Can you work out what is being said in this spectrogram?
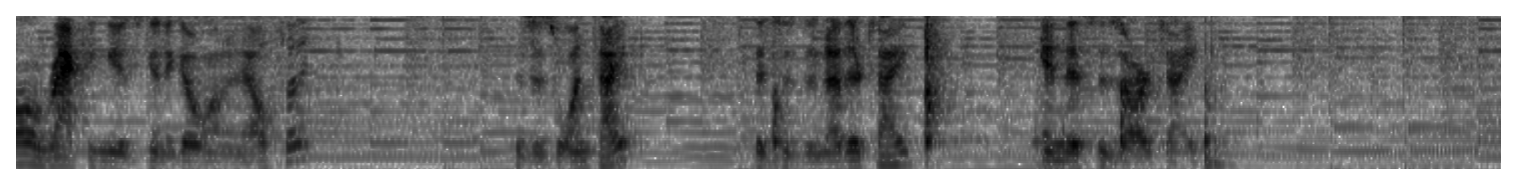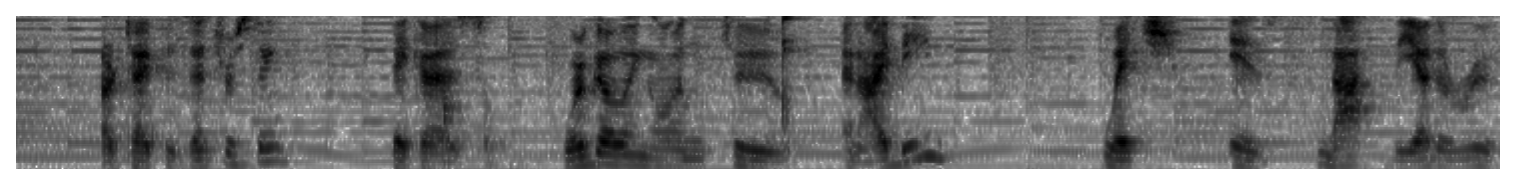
all racking is going to go on an L-foot. This is one type. This is another type. And this is our type. Our type is interesting because we're going on to an I-beam, which is not the other roof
